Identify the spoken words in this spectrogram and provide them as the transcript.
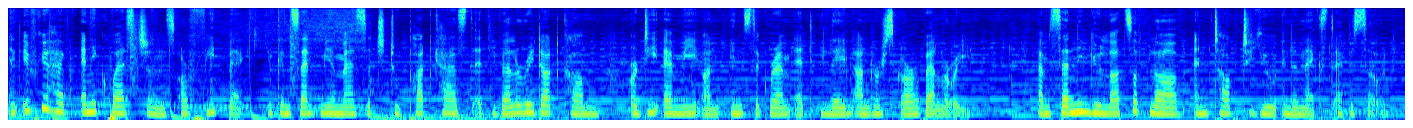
And if you have any questions or feedback, you can send me a message to podcast at evalerie.com or DM me on Instagram at elaine underscore Valerie. I'm sending you lots of love and talk to you in the next episode.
